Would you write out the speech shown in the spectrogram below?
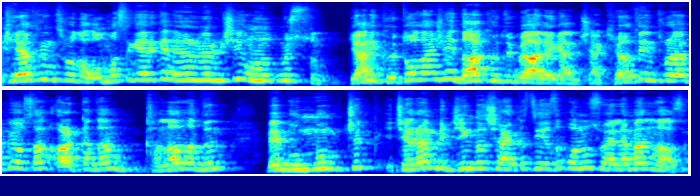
Bir kağıt introda olması gereken en önemli şeyi unutmuşsun. Yani kötü olan şey daha kötü bir hale gelmiş. Yani kağıt intro yapıyorsan arkadan kanal adın ve bum bum çık içeren bir jingle şarkısı yazıp onu söylemen lazım.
